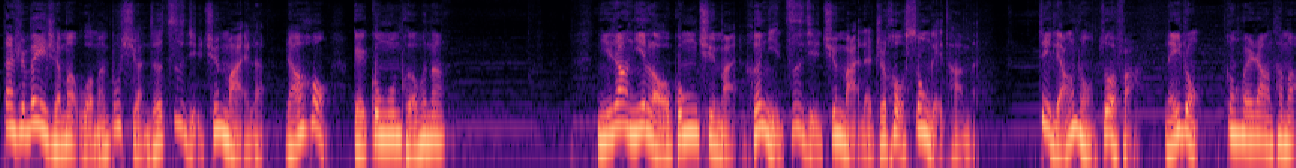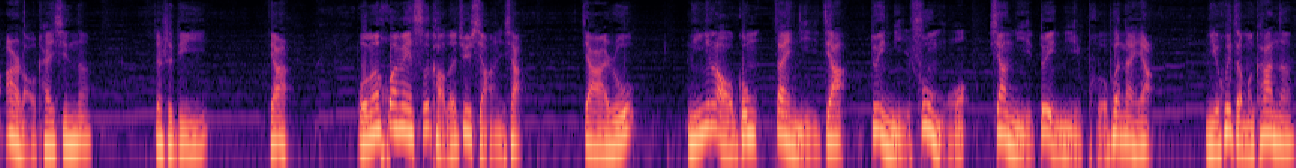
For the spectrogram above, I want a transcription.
但是为什么我们不选择自己去买了，然后给公公婆婆呢？你让你老公去买和你自己去买了之后送给他们，这两种做法哪种更会让他们二老开心呢？这是第一。第二，我们换位思考的去想一下，假如你老公在你家对你父母像你对你婆婆那样，你会怎么看呢？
